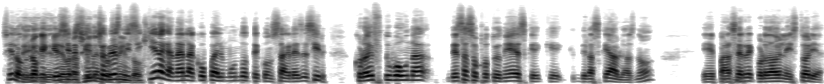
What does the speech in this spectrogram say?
Sí, lo, de- lo que de- quiero de decir es que muchas veces ni 2002. siquiera ganar la Copa del Mundo te consagra. Es decir, Cruyff tuvo una de esas oportunidades que, que- de las que hablas, ¿no? Eh, para ser recordado en la historia.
